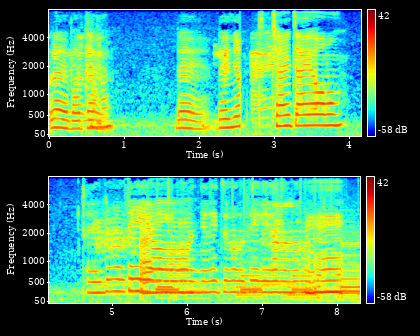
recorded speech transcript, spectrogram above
네, 맞아요. 네, 내년. 잘 자요. 잘 주무세요. 안녕히 주무세요. 음.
